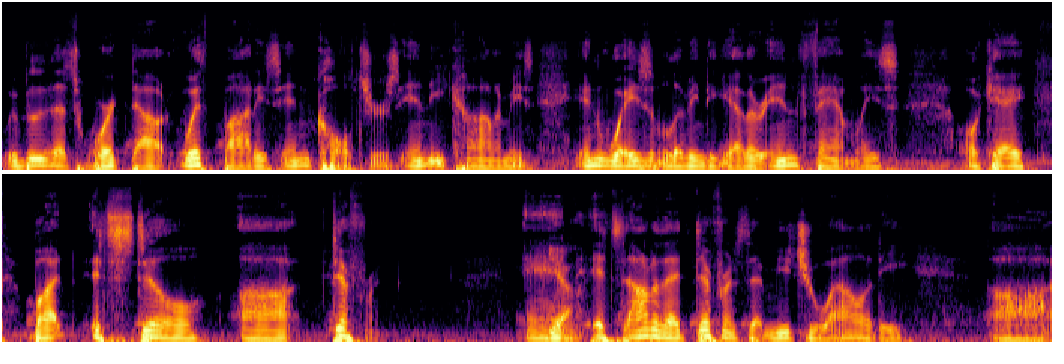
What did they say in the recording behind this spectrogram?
We believe that's worked out with bodies in cultures, in economies, in ways of living together, in families. Okay, but it's still uh, different, and Yeah. it's out of that difference that mutuality uh,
